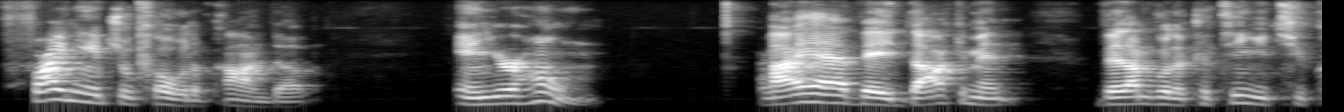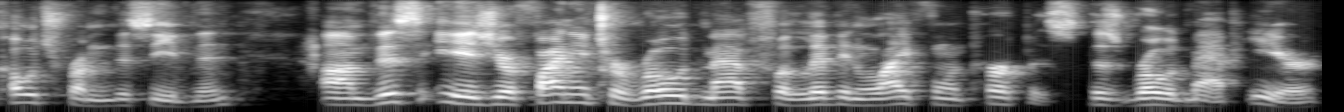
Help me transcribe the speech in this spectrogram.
financial code of conduct in your home. I have a document that I'm going to continue to coach from this evening um, this is your financial roadmap for living life on purpose, this roadmap here.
